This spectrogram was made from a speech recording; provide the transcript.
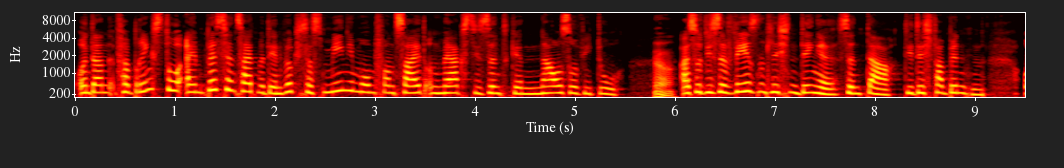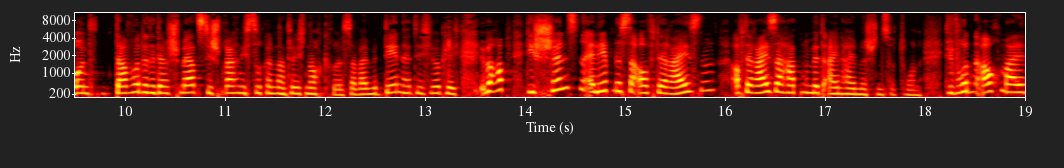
Und dann verbringst du ein bisschen Zeit mit denen, wirklich das Minimum von Zeit und merkst, die sind genauso wie du. Ja. Also diese wesentlichen Dinge sind da, die dich verbinden. Und da wurde der Schmerz, die Sprache nicht zu können, natürlich noch größer, weil mit denen hätte ich wirklich überhaupt die schönsten Erlebnisse auf der Reisen, auf der Reise hatten mit Einheimischen zu tun. Wir wurden auch mal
